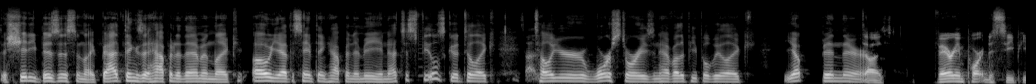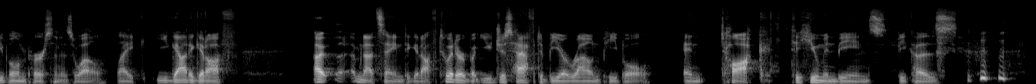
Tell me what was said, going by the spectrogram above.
the shitty business and like bad things that happen to them and like, oh yeah, the same thing happened to me. And that just feels good to like It's tell your war stories and have other people be like, "Yep, been there." It does. Very important to see people in person as well. Like you got to get off. I, I'm not saying to get off Twitter, but you just have to be around people and talk to human beings because,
